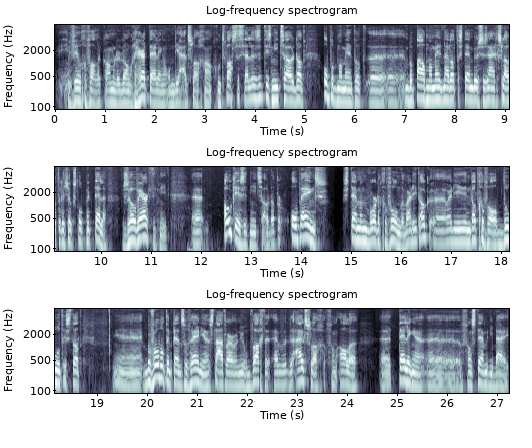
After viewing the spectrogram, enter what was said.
In veel gevallen komen er dan nog hertellingen om die uitslag gewoon goed vast te stellen. Dus het is niet zo dat op het moment dat een bepaald moment nadat de stembussen zijn gesloten, dat je ook stopt met tellen. Zo werkt het niet. Ook is het niet zo dat er opeens stemmen worden gevonden. Waar die, het ook, eh, waar die in dat geval op doelt, is dat eh, bijvoorbeeld in Pennsylvania, een staat waar we nu op wachten, hebben we de uitslag van alle eh, tellingen van stemmen die bij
